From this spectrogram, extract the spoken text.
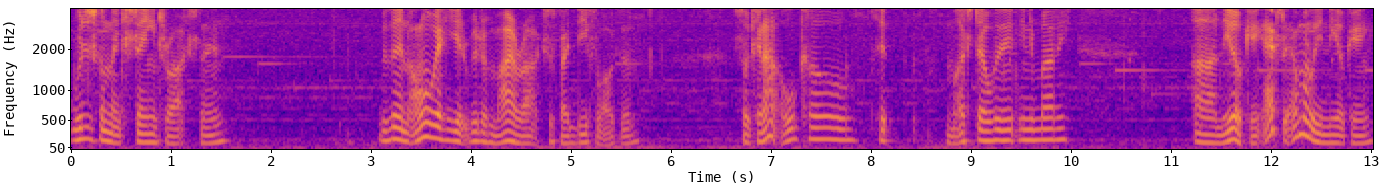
we're just going to exchange rocks then. But then the only way I can get rid of my rocks is if I defog them. So can I OHKO hit Mudsdale with anybody? Uh, Nidoking. Actually, I'm going to lead Nidoking.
